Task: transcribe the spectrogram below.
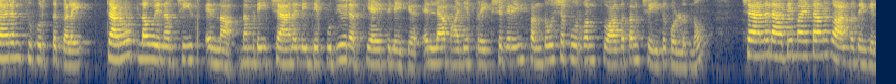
നമസ്കാരം സുഹൃത്തുക്കളെ. ടറോട്ട് ലവ് എനർജീസ് എന്ന നമ്മുടെ ഈ ചാനലിന്റെ പുതിയൊരു അധ്യായത്തിലേക്ക് എല്ലാ മാന്യ പ്രേക്ഷകരെയും സന്തോഷപൂർവം സ്വാഗതം ചെയ്തു കൊള്ളുന്നു ചാനൽ ആദ്യമായിട്ടാണ് കാണുന്നതെങ്കിൽ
